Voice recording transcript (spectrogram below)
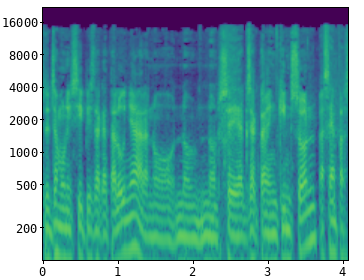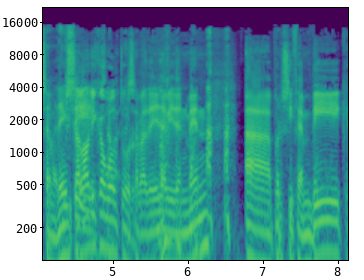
13 municipis de Catalunya, ara no, no, no sé exactament quins són. Passem per Sabadell. Sí. Calòrica Saba- World Tour. Sabadell, evidentment. uh, però si fem Vic,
